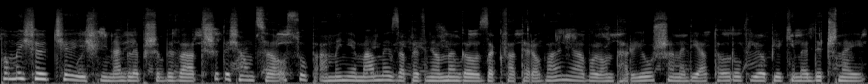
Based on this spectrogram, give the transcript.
Pomyślcie, jeśli nagle przybywa 3000 osób, a my nie mamy zapewnionego zakwaterowania, wolontariuszy, mediatorów i opieki medycznej.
